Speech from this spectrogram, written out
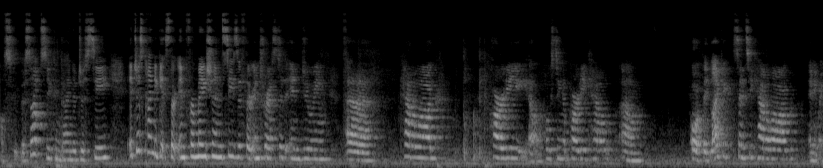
I'll scoop this up so you can kind of just see. It just kind of gets their information, sees if they're interested in doing a catalog party, uh, hosting a party, catalog, um, or if they'd like a Scentsy catalog. Anyway,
